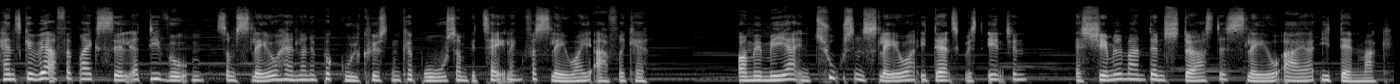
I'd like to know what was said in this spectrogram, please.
Hans geværfabrik sælger de våben, som slavehandlerne på guldkysten kan bruge som betaling for slaver i Afrika. Og med mere end 1000 slaver i Dansk Vestindien, er Schimmelmann den største slaveejer i Danmark.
